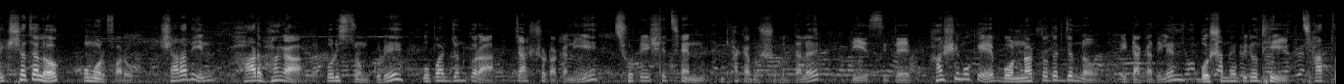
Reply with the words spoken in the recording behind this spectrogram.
রিক্সা চালক ওমর ফারুক। সারাদিন হাড় ভাঙা, পরিশ্রম করে উপার্জন করা চারশো টাকা নিয়ে ছুটে এসেছেন ঢাকা বিশ্ববিদ্যালয়ের টিএসসিতে। হাসি মুখে বন্যার্তদের জন্য এই টাকা দিলেন বৈষম্য বিরোধী ছাত্র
